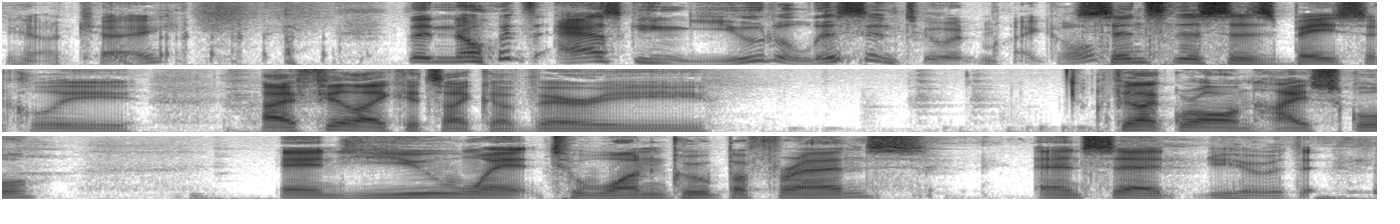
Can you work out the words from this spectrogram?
Yeah, okay. then no one's asking you to listen to it, Michael. Since this is basically, I feel like it's like a very. I feel like we're all in high school, and you went to one group of friends and said, "You hear what? They,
